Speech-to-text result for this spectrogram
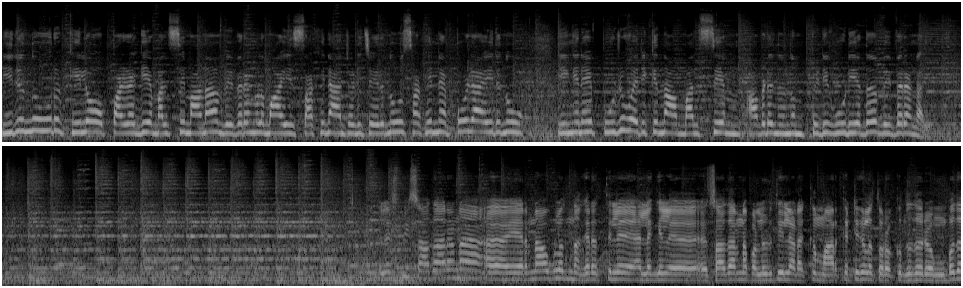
ഇരുന്നൂറ് കിലോ പഴകിയ മത്സ്യമാണ്. വിവരങ്ങളുമായി സഹിൻ ആന്റണി ചേരുന്നു. സഹിൻ എപ്പോഴായിരുന്നു ഇങ്ങനെ പുഴുവരിക്കുന്ന മത്സ്യം അവിടെ നിന്നും പിടികൂടിയത്? വിവരങ്ങൾ. ലക്ഷ്മി സാധാരണ എറണാകുളം നഗരത്തിൽ അല്ലെങ്കിൽ സാധാരണ പള്ളുരുത്തിയിലടക്കം മാർക്കറ്റുകൾ തുറക്കുന്നത് ഒരു ഒമ്പത്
